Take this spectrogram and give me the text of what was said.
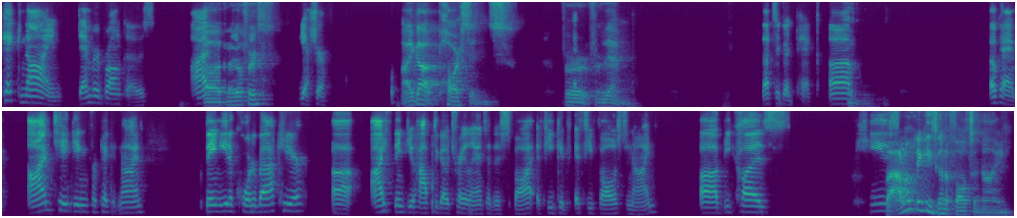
pick nine, Denver Broncos. I Uh, can I go first? yeah, sure. I got Parsons for for them. That's a good pick. Um Okay, I'm taking for pick at nine. They need a quarterback here. Uh, I think you have to go Trey Lance at this spot if he could if he falls to nine, uh, because he's. but I don't think he's gonna fall to nine.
